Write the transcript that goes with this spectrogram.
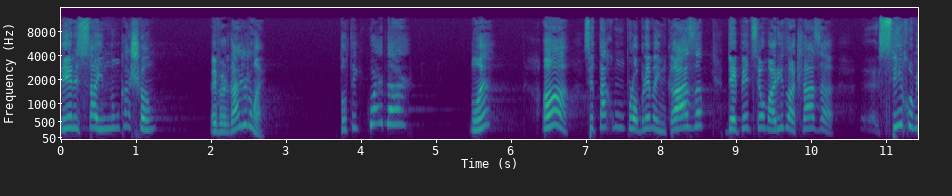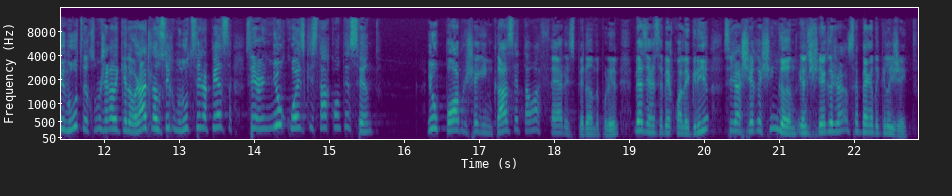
ele saindo num caixão. É verdade ou não é? Então tem que guardar, não é? Ah, você está com um problema em casa, de repente seu marido atrasa cinco minutos, eu costumo chegar naquele horário, traz cinco minutos, você já pensa, você já mil coisas que está acontecendo. E o pobre chega em casa, você está uma fera esperando por ele. Em vez de receber com alegria, você já chega xingando. Ele chega, já você pega daquele jeito.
